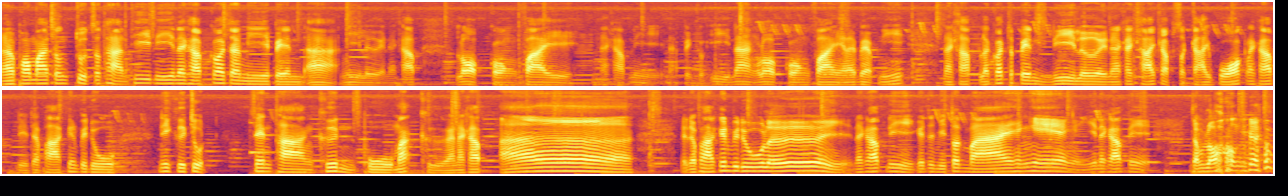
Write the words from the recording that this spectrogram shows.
นะพอมาตรงจุดสถานที่นี้นะครับก็จะมีเป็นอ่านี่เลยนะครับ รอบกองไฟนะครับนี่นะเป็นเก้าอี้นั่งรอบกองไฟอะไรแบบนี้นะครับแล้วก็จะเป็นนี่เลยนะคล้ายๆ กับสกายวอล์กนะครับเดี๋ยวจะพาขึ้นไปดู นี่คือจุดเส้นทางขึ้นภูมะเขือนะครับอ่า เดี๋ยวพาขึ้นไปดูเลยนะครับ นี่ก็จะมีต้นไม้แห้งๆอย่างนี้นะครับนี่จำลองนะครับ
